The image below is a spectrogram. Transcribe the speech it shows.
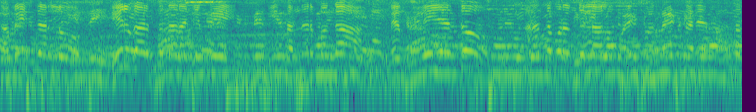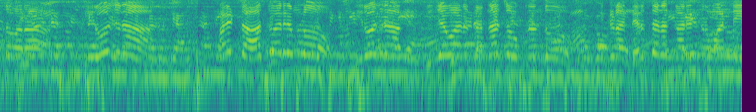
కమిషనర్లు తీరుగారుస్తున్నారని చెప్పి ఈ సందర్భంగా మేము తెలియజేస్తూ అనంతపురం జిల్లాలో ఫైట్స్ ఫర్ రైట్స్ అనే సంస్థ ద్వారా ఈ రోజున ఫైట్స్ ఆధ్వర్యంలో ఈ రోజున విజయవాడ ధర్నా చౌక్ నందు ఇక్కడ నిరసన కార్యక్రమాన్ని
